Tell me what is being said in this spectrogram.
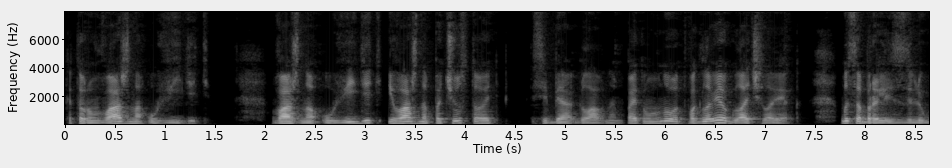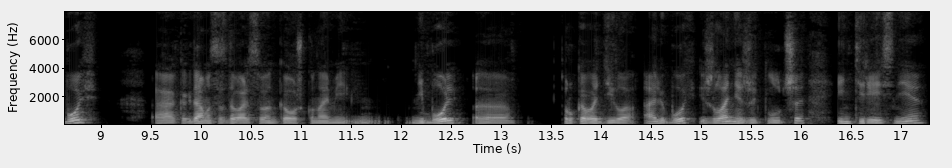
которым важно увидеть. Важно увидеть и важно почувствовать себя главным. Поэтому ну, вот во главе угла человек. Мы собрались за любовь. Э, когда мы создавали свою НКОшку, нами не боль э, руководила, а любовь и желание жить лучше, интереснее.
